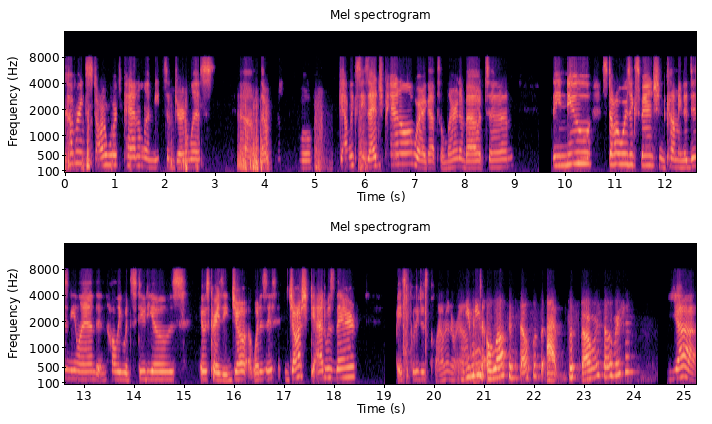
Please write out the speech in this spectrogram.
covering Star Wars panel and meet some journalists. Um that was really cool Galaxy's Edge panel where I got to learn about um, the new Star Wars expansion coming to Disneyland and Hollywood Studios. It was crazy. Joe, what is it? Josh Gad was there, basically just clowning around. You mean Olaf himself was at the Star Wars celebration? Yeah,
